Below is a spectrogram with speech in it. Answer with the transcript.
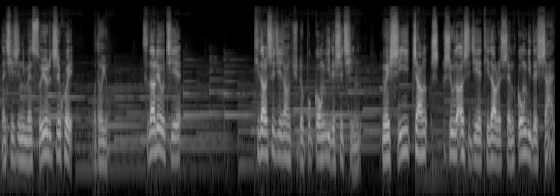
但其实你们所有的智慧，我都有。四到六节。提到了世界上许多不公义的事情，因为十一章十五到二十节提到了神公义的赏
